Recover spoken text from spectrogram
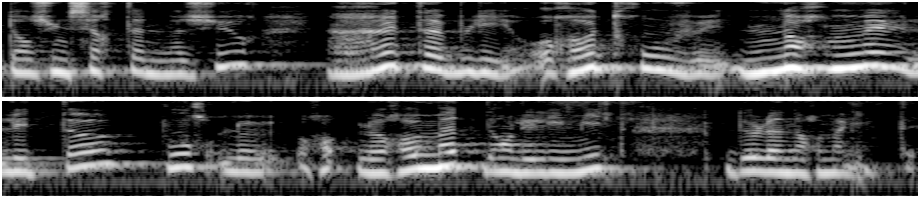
dans une certaine mesure, rétablir, retrouver, normer l'État pour le, remettre dans les limites de la normalité.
